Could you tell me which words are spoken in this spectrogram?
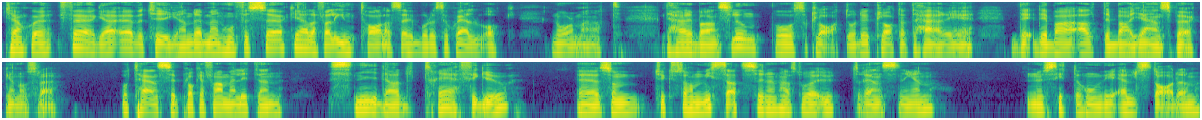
kanske föga övertygande, men hon försöker i alla fall intala sig, både sig själv och Norman, att det här är bara en slump och såklart, och det är klart att det här är, det, det är bara, allt är bara hjärnspöken och sådär. Och Tansy plockar fram en liten snidad träfigur eh, som tycks ha missats i den här stora utrensningen. Nu sitter hon vid eldstaden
